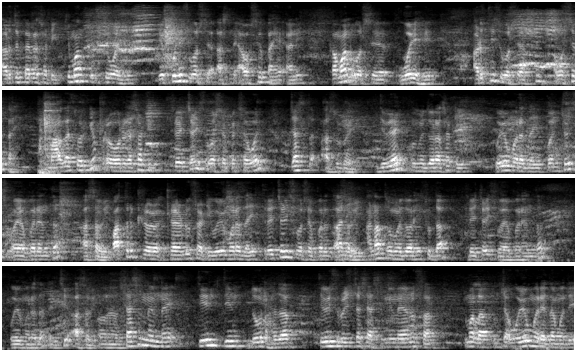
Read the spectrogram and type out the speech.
अर्ज करण्यासाठी किमान तुमचे वय हे एकोणीस वर्ष असणे आवश्यक आहे आणि कमाल वर्ष वय हे अडतीस वर्ष असणे आवश्यक आहे. मागासवर्गीय प्रवर्गासाठी त्रेचाळीस वर्षापेक्षा वय जास्त असू नये. दिव्यांग उमेदवारासाठी वयोमर्यादा ही पंचवीस वयापर्यंत असावी. पात्र खेळ खेळाडूसाठी वयोमर्यादा ही त्रेचाळीस वर्षापर्यंत असावी. अनाथ उमेदवार हे सुद्धा त्रेचाळीस वयापर्यंत वयोमर्यादा त्यांची असावी. अं, शासन निर्णय तीन तीन दोन हजार तेवीस रोजीच्या शासन निर्णयानुसार तुम्हाला तुमच्या वयोमर्यादामध्ये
